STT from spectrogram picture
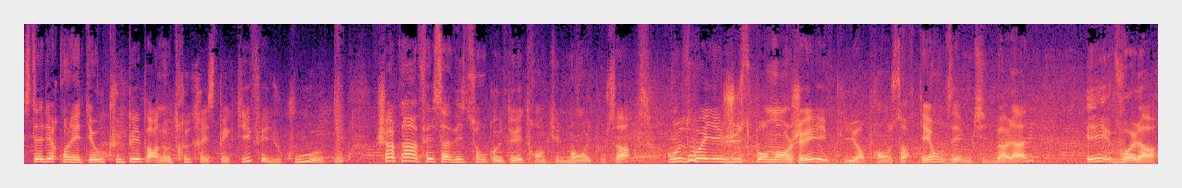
C'est-à-dire qu'on était occupé par nos trucs respectifs et du coup, euh, chacun a fait sa vie de son côté, tranquillement et tout ça. On se voyait juste pour manger et puis après on sortait, on faisait une petite balade et voilà.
